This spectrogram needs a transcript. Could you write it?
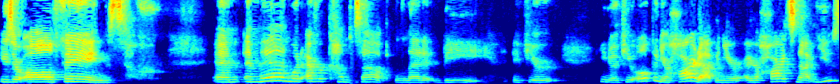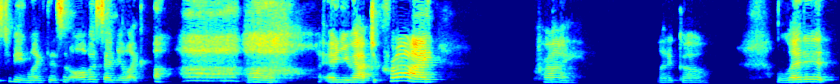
These are all things. And and then whatever comes up let it be. If you're you know if you open your heart up and your your heart's not used to being like this and all of a sudden you're like oh, and you have to cry cry. Let it go. Let it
